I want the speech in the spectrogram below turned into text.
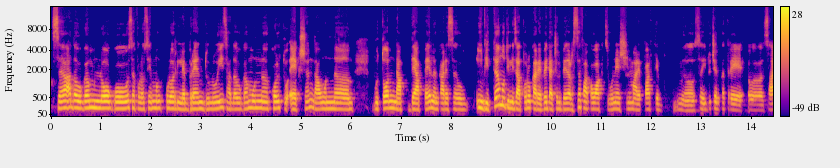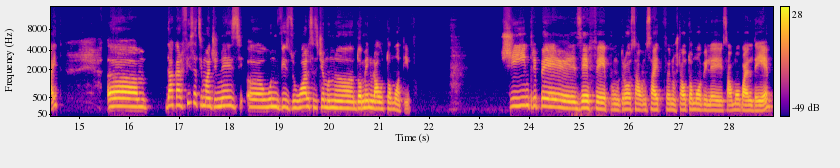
să adăugăm logo, să folosim în culorile brandului, să adăugăm un call to action, da, un uh, buton de apel în care să invităm utilizatorul care vede acel banner să facă o acțiune și în mare parte uh, să îi ducem către uh, site. Dacă ar fi să-ți imaginezi un vizual, să zicem, în domeniul automotiv, și intri pe zf.ro sau un site, nu știu, automobile sau mobile.de,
